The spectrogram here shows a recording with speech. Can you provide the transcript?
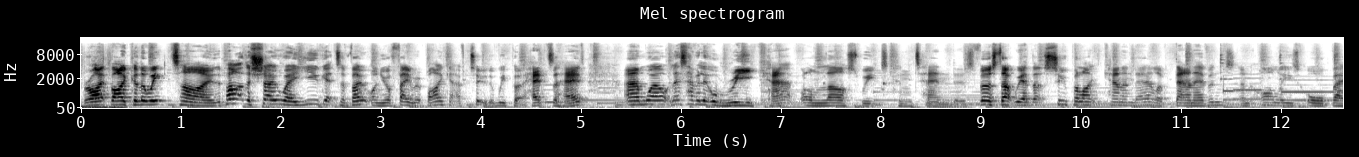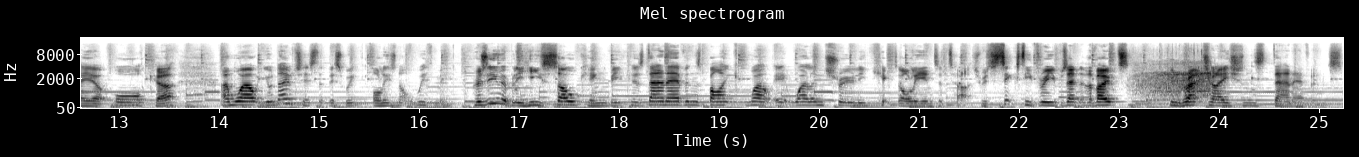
Right, Bike of the Week time. The part of the show where you get to vote on your favourite bike out of two that we put head to head. And well, let's have a little recap on last week's contenders. First up, we had that super light Cannondale of Dan Evans and Ollie's Orbea Orca. And well, you'll notice that this week Ollie's not with me. Presumably he's sulking because Dan Evans' bike, well, it well and truly kicked Ollie into touch with 63% of the votes. Congratulations, Dan Evans.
